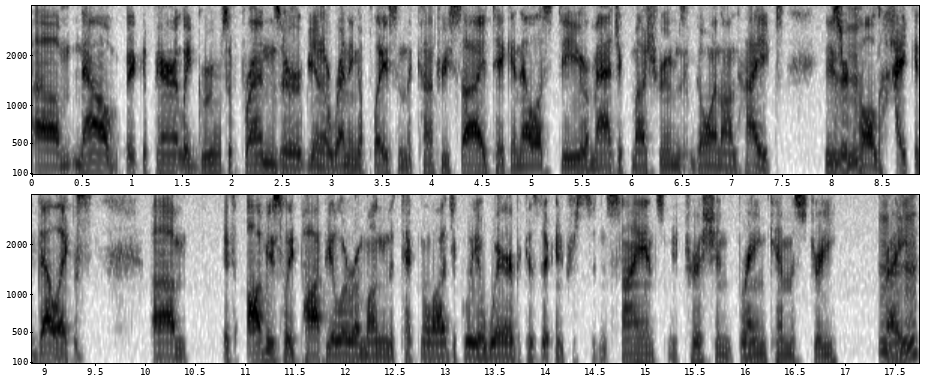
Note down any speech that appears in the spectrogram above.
Um, now apparently groups of friends are you know renting a place in the countryside, taking LSD or magic mushrooms and going on hikes. These are called hikadelics. Um, it's obviously popular among the technologically aware because they're interested in science, nutrition, brain chemistry, right?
